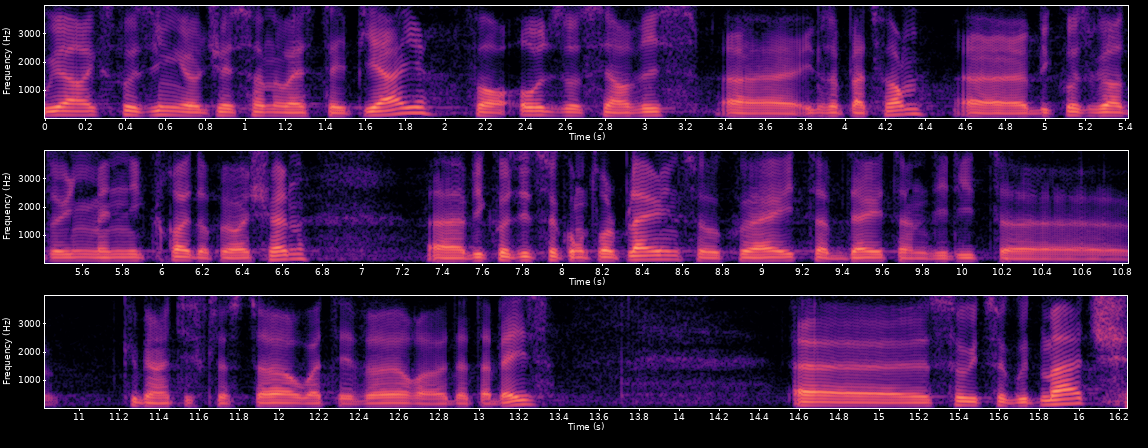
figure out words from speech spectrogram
we are exposing a JSON REST API for all the service in the platform because we are doing mainly CRUD operation. Uh, because it's a control plane, so create, update, and delete uh, Kubernetes cluster, whatever, uh, database. Uh, so it's a good match,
